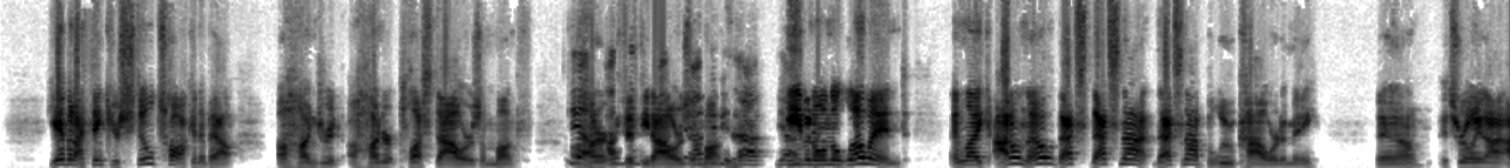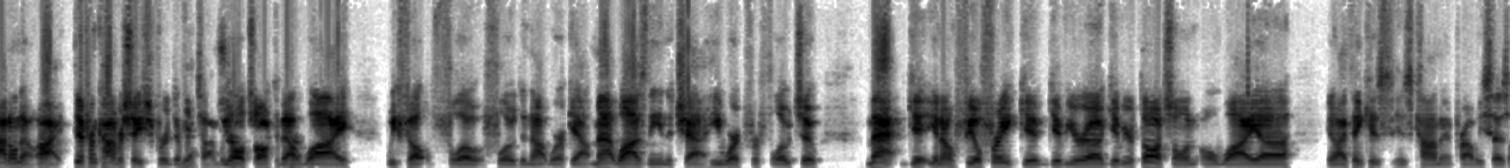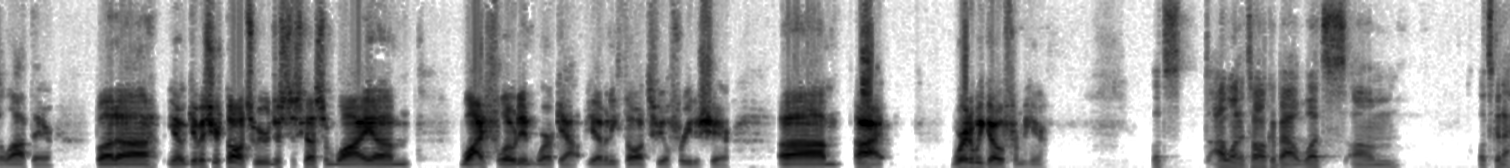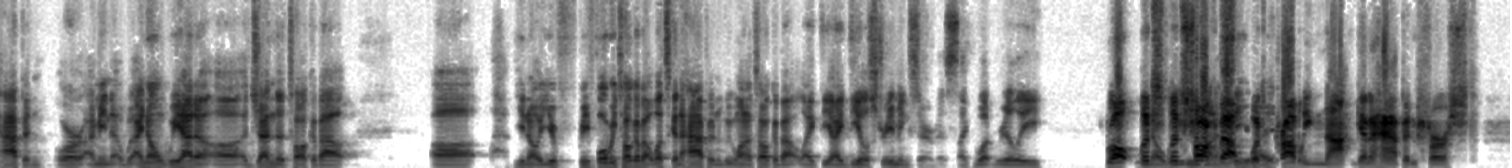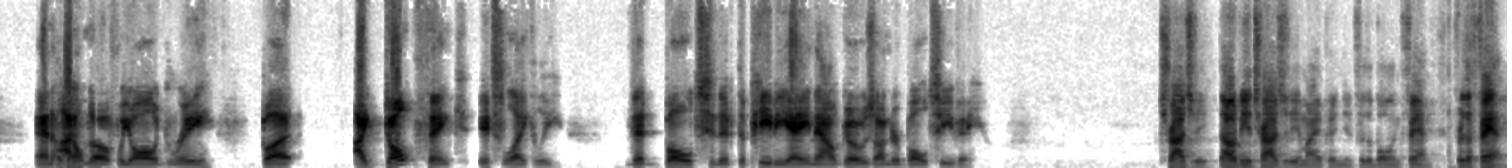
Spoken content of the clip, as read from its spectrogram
Yeah, but I think you're still talking about a hundred a hundred plus dollars a month. Yeah, hundred and fifty dollars a month. Yeah, even on the low end. And like I don't know, that's that's not that's not blue collar to me. You know, it's really not. I don't know. All right, different conversation for a different yeah, time. Sure. We all talked about sure. why we felt Flo Flo did not work out. Matt Wozni in the chat, he worked for Flo too. Matt, get you know, feel free give give your uh, give your thoughts on on why uh, you know I think his his comment probably says a lot there. But uh, you know, give us your thoughts. We were just discussing why um, why Flo didn't work out. If you have any thoughts, feel free to share. Um, all right, where do we go from here? Let's. I want to talk about what's um, what's going to happen. Or I mean, I know we had a, a agenda talk about uh, you know, you before we talk about what's going to happen, we want to talk about like the ideal streaming service, like what really. Well, let's you know, let's we, talk we about see, what's right? probably not going to happen first, and okay. I don't know if we all agree, but I don't think it's likely that Bowl that the PBA now goes under Bowl TV. Tragedy. That would be a tragedy, in my opinion, for the bowling fan, for the fan,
